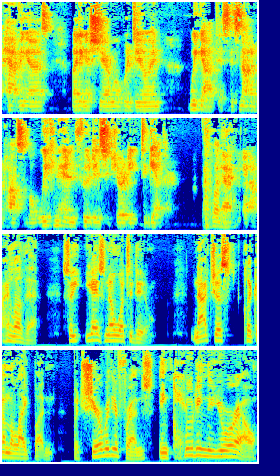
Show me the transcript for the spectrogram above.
having us, letting us share what we're doing. We got this. It's not impossible. We can end food insecurity together. I love that. Yeah. I love that. So you guys know what to do. Not just click on the like button, but share with your friends, including the URL,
